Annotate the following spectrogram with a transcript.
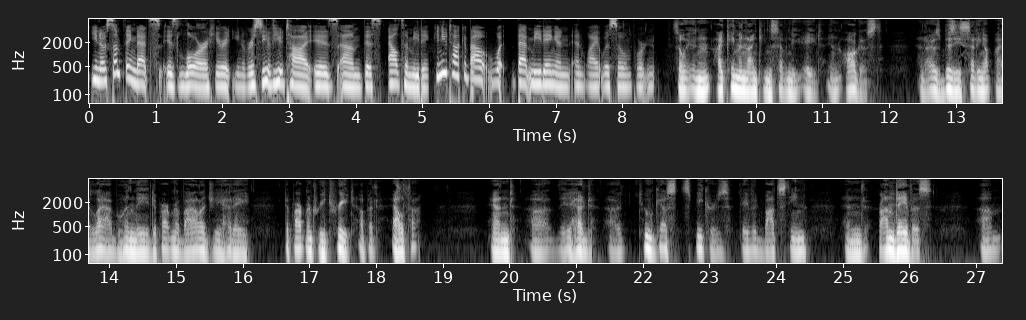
You know, something that's is lore here at University of Utah is um, this ALTA meeting. Can you talk about what that meeting and, and why it was so important? So in, I came in 1978 in August, and I was busy setting up my lab when the Department of Biology had a department retreat up at Alta. And uh, they had uh, two guest speakers, David Botstein and Ron Davis. Um,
